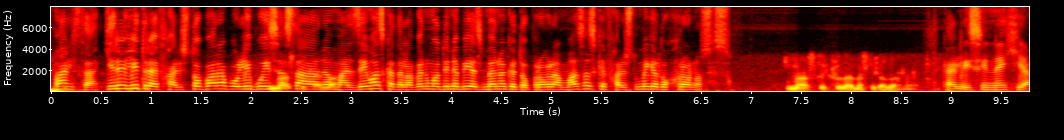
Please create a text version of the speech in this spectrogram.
Μάλιστα. Κύριε Λίτρα, ευχαριστώ πάρα πολύ που ήσασταν μαζί μας. Καταλαβαίνουμε ότι είναι πιεσμένο και το πρόγραμμά σας και ευχαριστούμε για το χρόνο σας. Να είστε καλά, να είστε καλά. Καλή συνέχεια.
